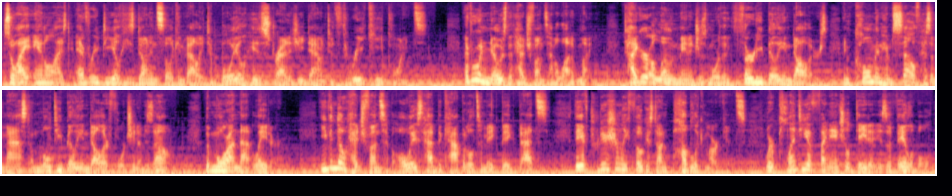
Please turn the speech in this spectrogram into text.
So I analyzed every deal he's done in Silicon Valley to boil his strategy down to three key points. Everyone knows that hedge funds have a lot of money. Tiger alone manages more than $30 billion, and Coleman himself has amassed a multi billion dollar fortune of his own. But more on that later. Even though hedge funds have always had the capital to make big bets, they have traditionally focused on public markets, where plenty of financial data is available,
